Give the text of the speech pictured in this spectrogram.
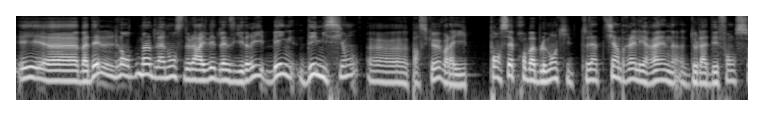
Et euh, bah, dès le lendemain de l'annonce de l'arrivée de Lance Guidry, bing, démission, euh, parce que voilà, il pensait probablement qu'il tiendrait les rênes de la défense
